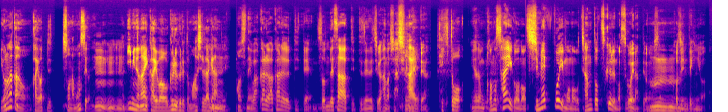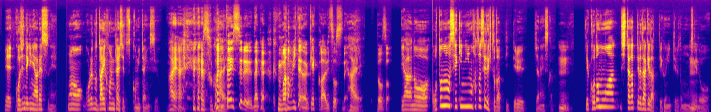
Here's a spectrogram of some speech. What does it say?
世の中の会話ってそんなもんっすよね。うんうんうん。意味のない会話をぐるぐると回してるだけなんで、うそうですね、わかるわかるって言って、そんでさって言って全然違う話始めるみたいな。適当。い、やでもこの最後の締めっぽいものをちゃんと作るのすごいなって思いました。うんうんうん個人的には。え、個人的にあれっすね。この、俺の台本に対して突っ込みたいんですよ。はいはい。そこに対するなんか不満みたいなの結構ありそうですね。はい。どうぞ。いや、あの、大人は責任を果たせる人だって言ってるじゃないですか。うん。で、子供は従ってるだけだっていうふうに言ってると思うんですけど、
